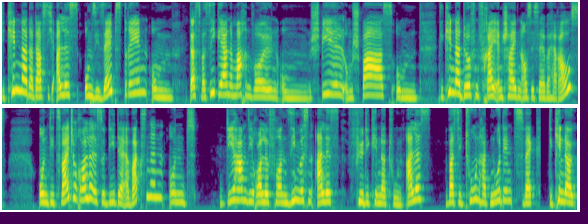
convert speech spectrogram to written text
die Kinder, da darf sich alles um sie selbst drehen, um das, was sie gerne machen wollen, um Spiel, um Spaß, um die Kinder dürfen frei entscheiden aus sich selber heraus. Und die zweite Rolle ist so die der Erwachsenen und die haben die Rolle von, sie müssen alles für die Kinder tun. Alles, was sie tun, hat nur den Zweck, die Kinder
